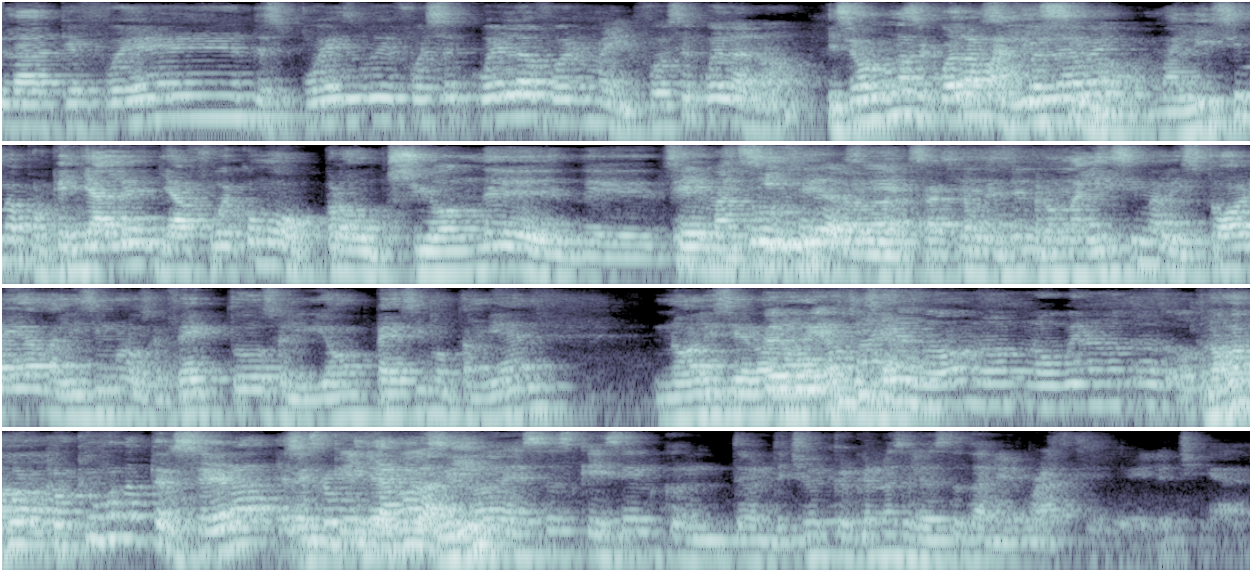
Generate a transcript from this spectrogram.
la que fue después, güey, fue secuela o fue remake. Fue secuela, ¿no? Hicieron una secuela Una secuela, malísima, güey, malísima, porque ya, le, ya fue como producción de, de, Sí, de- más de cine, producida, sí, ¿verdad? exactamente, Sí, sí, pero sí. malísima la historia, malísimos los efectos, el guion pésimo también, no le hicieron Pero hubieron varias, ¿no? No, no hubieron otras. otras No me acuerdo, creo que hubo una tercera, esa Es creo que, que ya no la vi. ¿no? Esas que dicen con... De hecho, creo que no salió hasta Daniel Radcliffe, güey, la chingada.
